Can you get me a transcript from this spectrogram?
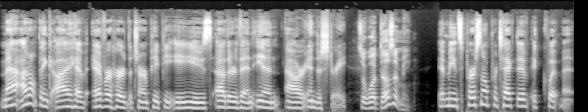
Matt, I don't think I have ever heard the term PPE used other than in our industry. So, what does it mean? It means personal protective equipment.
